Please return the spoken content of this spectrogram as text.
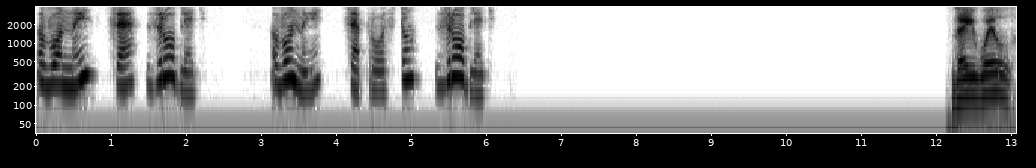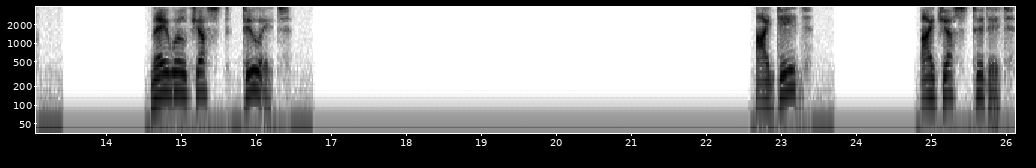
Вони це зроблять. Вони це просто зроблять. They will. They will just do it. I did. I just did it.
